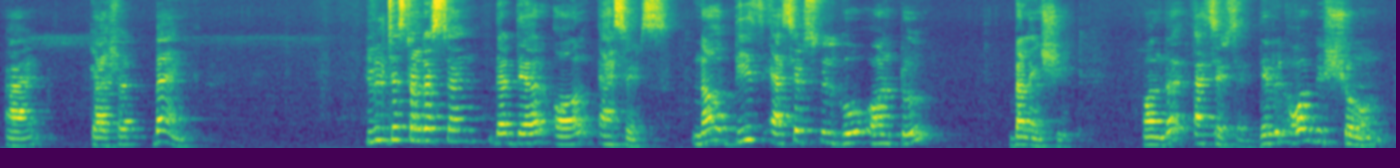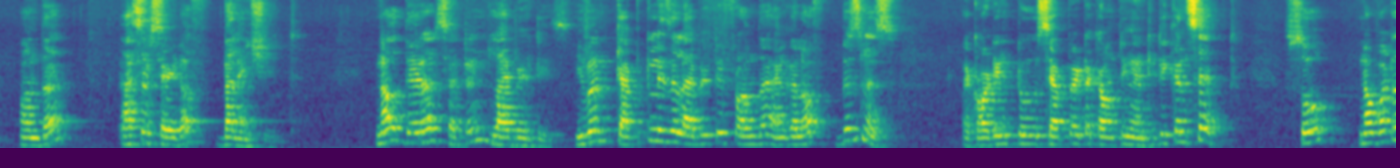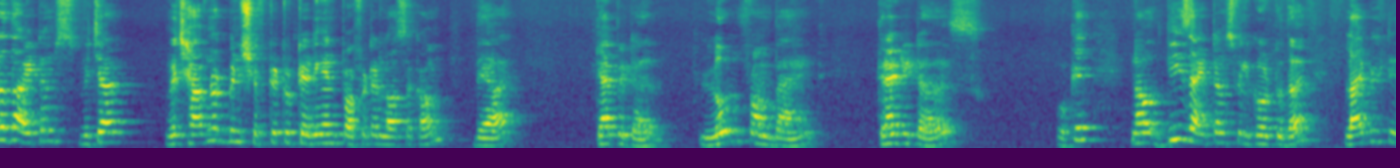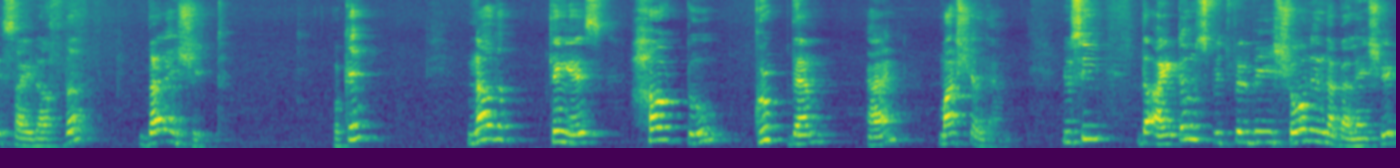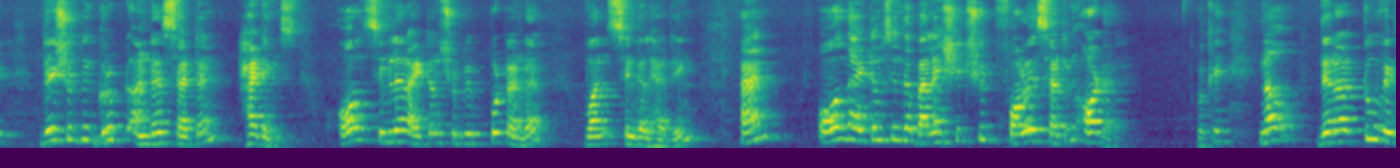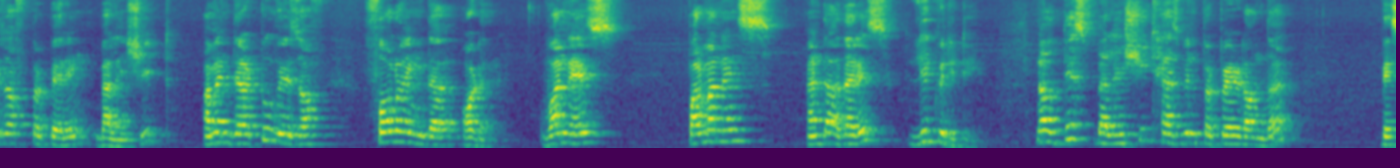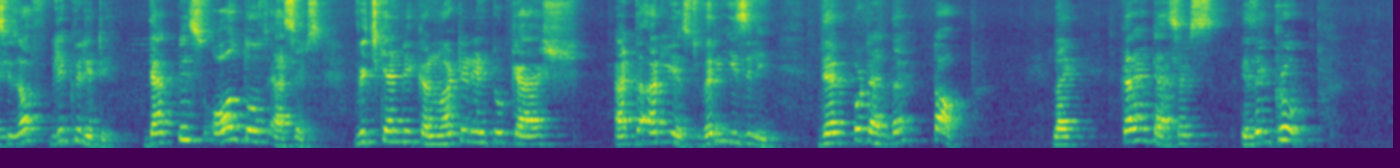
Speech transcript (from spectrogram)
and cash at bank. You will just understand that they are all assets now these assets will go on to balance sheet on the asset side. They will all be shown on the asset side of balance sheet. Now there are certain liabilities. Even capital is a liability from the angle of business according to separate accounting entity concept. So now what are the items which are which have not been shifted to trading and profit and loss account? They are capital, loan from bank, creditors. Okay. Now these items will go to the liability side of the balance sheet. Okay. Now the thing is how to group them and marshal them. You see the items which will be shown in the balance sheet they should be grouped under certain headings. All similar items should be put under one single heading and all the items in the balance sheet should follow a certain order. Okay. Now there are two ways of preparing balance sheet. I mean there are two ways of following the order. One is permanence and the other is liquidity. Now this balance sheet has been prepared on the basis of liquidity. That means all those assets which can be converted into cash at the earliest very easily they are put at the top like current assets is a group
